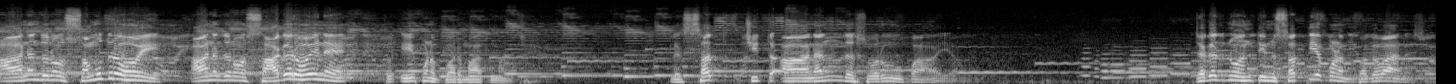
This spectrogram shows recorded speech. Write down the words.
આનંદનો સમુદ્ર હોય, આનંદનો સાગર હોય ને, તો એ પણ પરમાત્મા છે. એટલે સત ચિત્ત આનંદ સ્વરૂપાય. જગતનું અંતિમ સત્ય પણ ભગવાન છે.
